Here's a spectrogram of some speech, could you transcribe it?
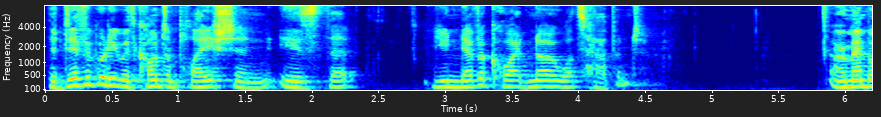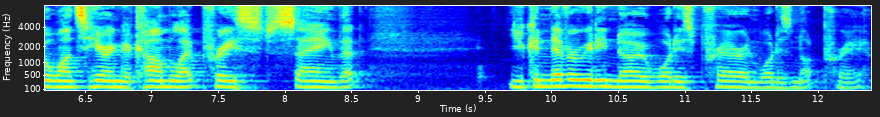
The difficulty with contemplation is that you never quite know what's happened. I remember once hearing a Carmelite priest saying that you can never really know what is prayer and what is not prayer.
